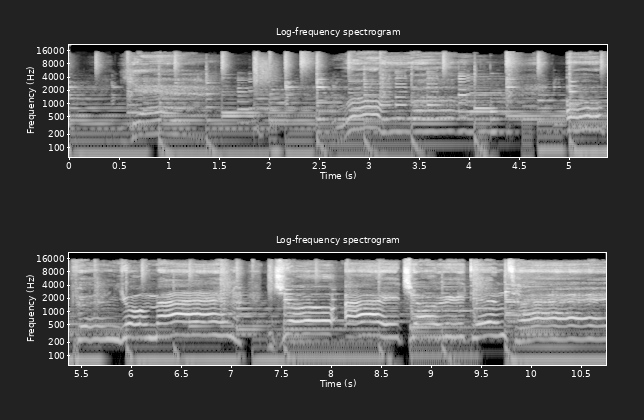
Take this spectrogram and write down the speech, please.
就爱教育电台。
